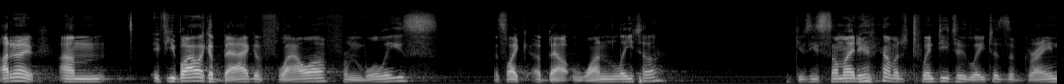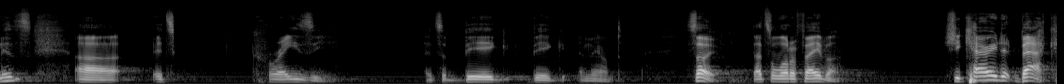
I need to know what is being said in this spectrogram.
I don't know. Um, if you buy like a bag of flour from Woolies, it's like about one litre. It gives you some idea of how much 22 litres of grain is. Uh, it's crazy. It's a big, big amount. So, that's a lot of favour. She carried it back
